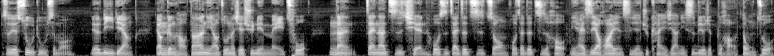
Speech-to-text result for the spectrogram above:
这些速度什么，要力量要更好，当然你要做那些训练没错，但在那之前或是在这之中或在这之后，你还是要花一点时间去看一下，你是不是有些不好的动作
